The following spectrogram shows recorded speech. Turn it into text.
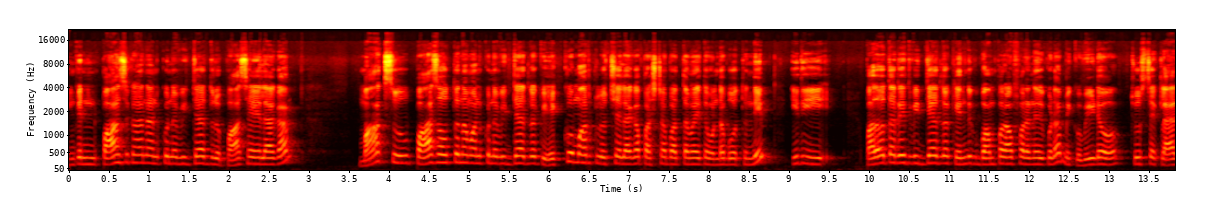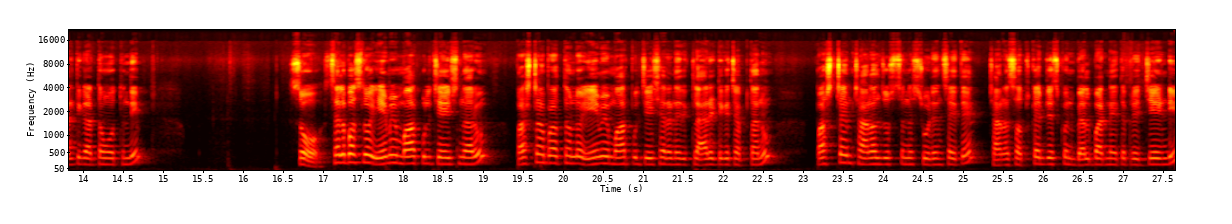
ఇంకా నేను పాస్ కాననుకున్న విద్యార్థులు పాస్ అయ్యేలాగా మార్క్స్ పాస్ అవుతున్నాం అనుకున్న విద్యార్థులకు ఎక్కువ మార్కులు వచ్చేలాగా ప్రశ్నపత్రం అయితే ఉండబోతుంది. ఇది పదవ తరగతి విద్యార్థులకు ఎందుకు బంపర్ ఆఫర్ అనేది కూడా మీకు వీడియో చూస్తే క్లారిటీగా అర్థమవుతుంది. సో సిలబస్లో ఏమేమి మార్పులు చేసినారు? ప్రశ్నపత్రంలో ఏమేమి మార్పులు చేశారనేది క్లారిటీగా చెప్తాను. ఫస్ట్ టైం ఛానల్ చూస్తున్న స్టూడెంట్స్ అయితే ఛానల్ సబ్స్క్రైబ్ చేసుకొని బెల్ బటన్ అయితే ప్రెస్ చేయండి.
